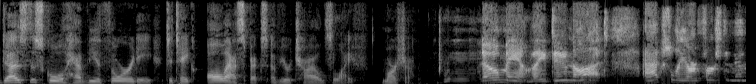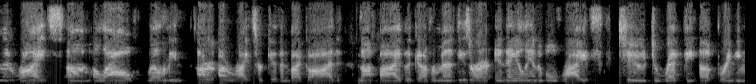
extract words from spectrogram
Does the school have the authority to take all aspects of your child's life? Marsha. No, ma'am, they do not actually our First Amendment rights um, allow, well, I mean, our, our rights are given by God, not by the government. These are our inalienable rights to direct the upbringing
